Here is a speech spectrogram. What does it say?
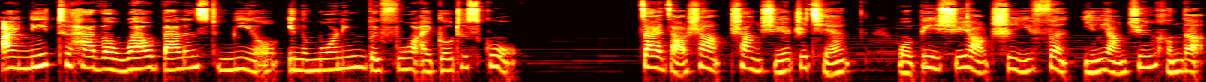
I need to have a well-balanced meal in the morning before I go to school. 在早上上学之前，我必须要吃一份营养均衡的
